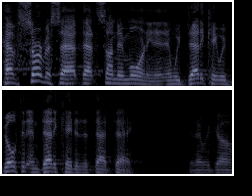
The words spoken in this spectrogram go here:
Have service at that Sunday morning. And we dedicate, we built it and dedicated it that day. Okay, there we go.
